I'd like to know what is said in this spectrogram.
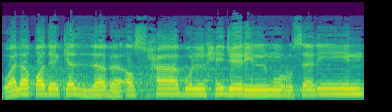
ولقد كذب أصحاب الحجر المرسلين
